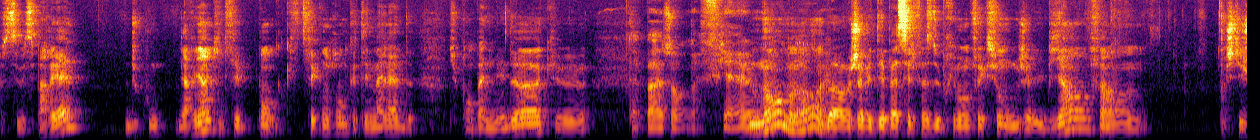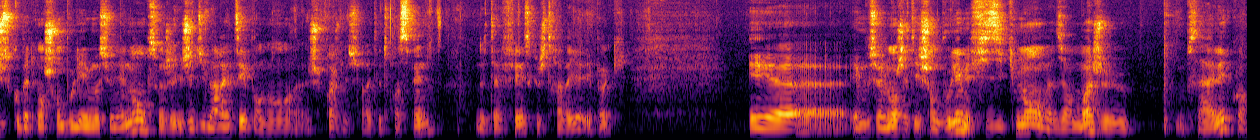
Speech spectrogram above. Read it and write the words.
c'est- pas réel, du coup. Il a rien qui te, fait, qui te fait comprendre que t'es malade. Tu prends pas de médoc. euh, T'as pas genre de la fièvre Non, non, non. ouais. bah, J'avais dépassé le phase de primo-infection, donc j'allais bien. Enfin, j'étais juste complètement chamboulé émotionnellement, parce que j'ai dû m'arrêter pendant... euh, Je crois que je me suis arrêté trois semaines de taffer, parce que je travaillais à l'époque. Et euh, émotionnellement, j'étais chamboulé, mais physiquement, on va dire, moi, je... ça allait, quoi.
